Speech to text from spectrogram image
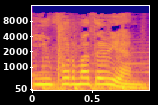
Infórmate bien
